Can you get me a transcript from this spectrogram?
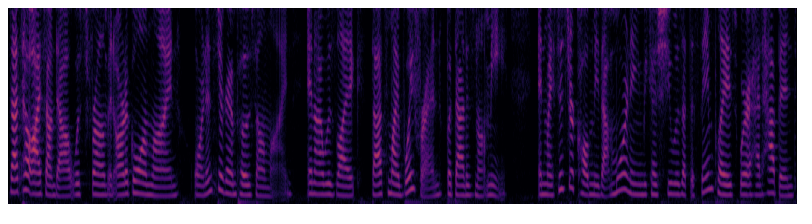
That's how I found out was from an article online or an Instagram post online. And I was like, that's my boyfriend, but that is not me. And my sister called me that morning because she was at the same place where it had happened,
